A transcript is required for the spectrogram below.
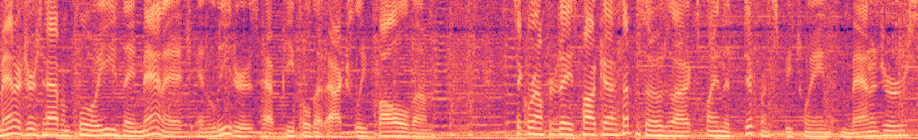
Managers have employees they manage, and leaders have people that actually follow them. Stick around for today's podcast episode as I explain the difference between managers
